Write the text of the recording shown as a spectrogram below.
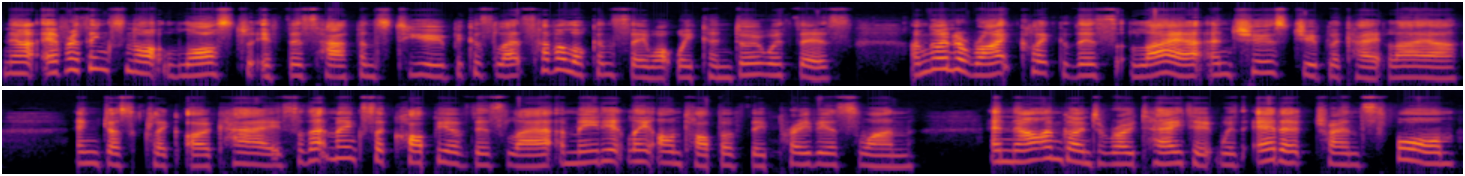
Now everything's not lost if this happens to you because let's have a look and see what we can do with this. I'm going to right click this layer and choose duplicate layer and just click OK. So that makes a copy of this layer immediately on top of the previous one. And now I'm going to rotate it with Edit, Transform.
